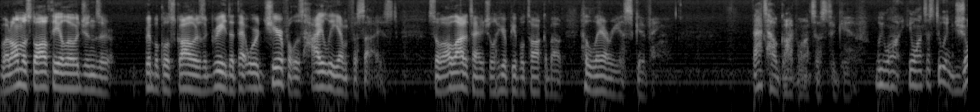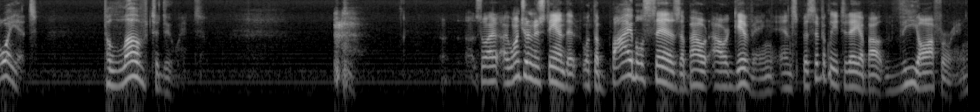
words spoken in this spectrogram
But almost all theologians or biblical scholars agree that that word cheerful is highly emphasized. So a lot of times you'll hear people talk about hilarious giving. That's how God wants us to give. We want, he wants us to enjoy it, to love to do it. so I, I want you to understand that what the Bible says about our giving, and specifically today about the offering,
